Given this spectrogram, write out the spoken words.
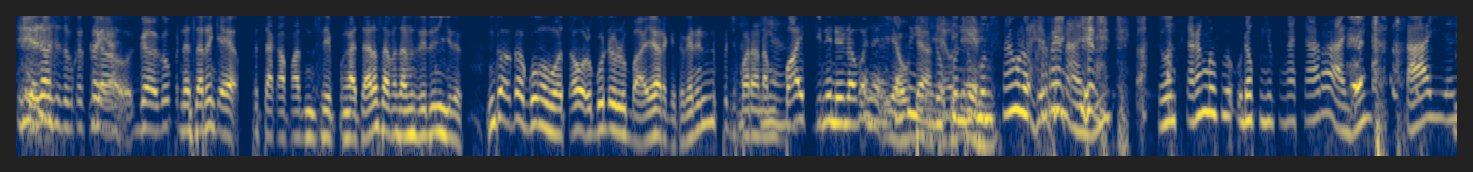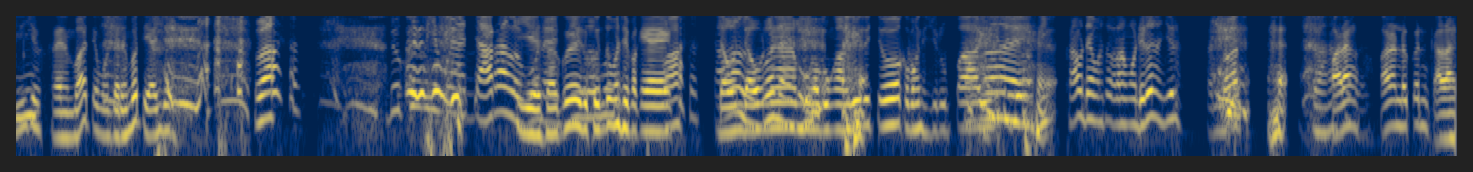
Iya, masih tetap kekeh ya. Enggak, enggak, gue penasaran kayak percakapan si pengacara sama Samsudin gitu. Enggak, enggak, gue gak mau tahu, gue udah lu bayar gitu kan. Ini pencemaran nama Iya. baik gini nih namanya. Iya, Ya udah, dukun- dukun sekarang udah keren anjing. Dukun sekarang udah, udah punya pengacara anjing. Tai anjing. Iya, keren banget ya modern banget ya anjir. Bangsat. Dukun punya pengacara loh. Iya, saya gue dukun tuh masih pakai anjing. bunga-bunga gitu, Cuk, kebang tujuh rupa gitu, Cuk. iya. Sekarang udah masuk orang modern anjir. Keren banget. Orang orang dukun kalah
